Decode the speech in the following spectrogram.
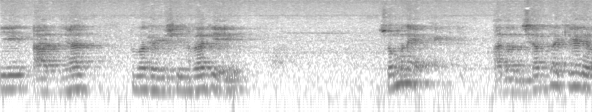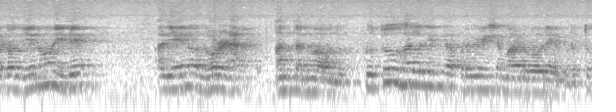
ಈ ಆಧ್ಯಾತ್ಮದ ವಿಷಯವಾಗಿ ಸುಮ್ಮನೆ ಅದೊಂದು ಶಬ್ದ ಕೇಳಿ ಅದೊಂದು ಏನೋ ಇದೆ, ಅದೇನೋ ನೋಡೋಣ ಅಂತನ್ನುವ ಒಂದು ಕುತೂಹಲದಿಂದ ಪ್ರವೇಶ ಮಾಡುವವರೇ ಹೊರತು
